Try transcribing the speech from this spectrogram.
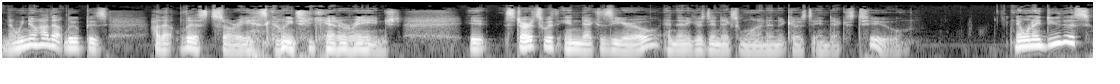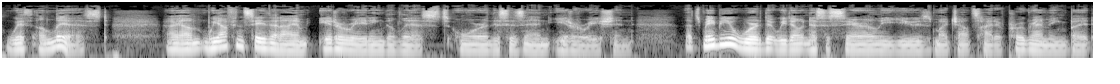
Now we know how that loop is, how that list, sorry, is going to get arranged. It starts with index 0, and then it goes to index 1, and it goes to index 2. Now when I do this with a list, um, we often say that I am iterating the list, or this is an iteration. That's maybe a word that we don't necessarily use much outside of programming, but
